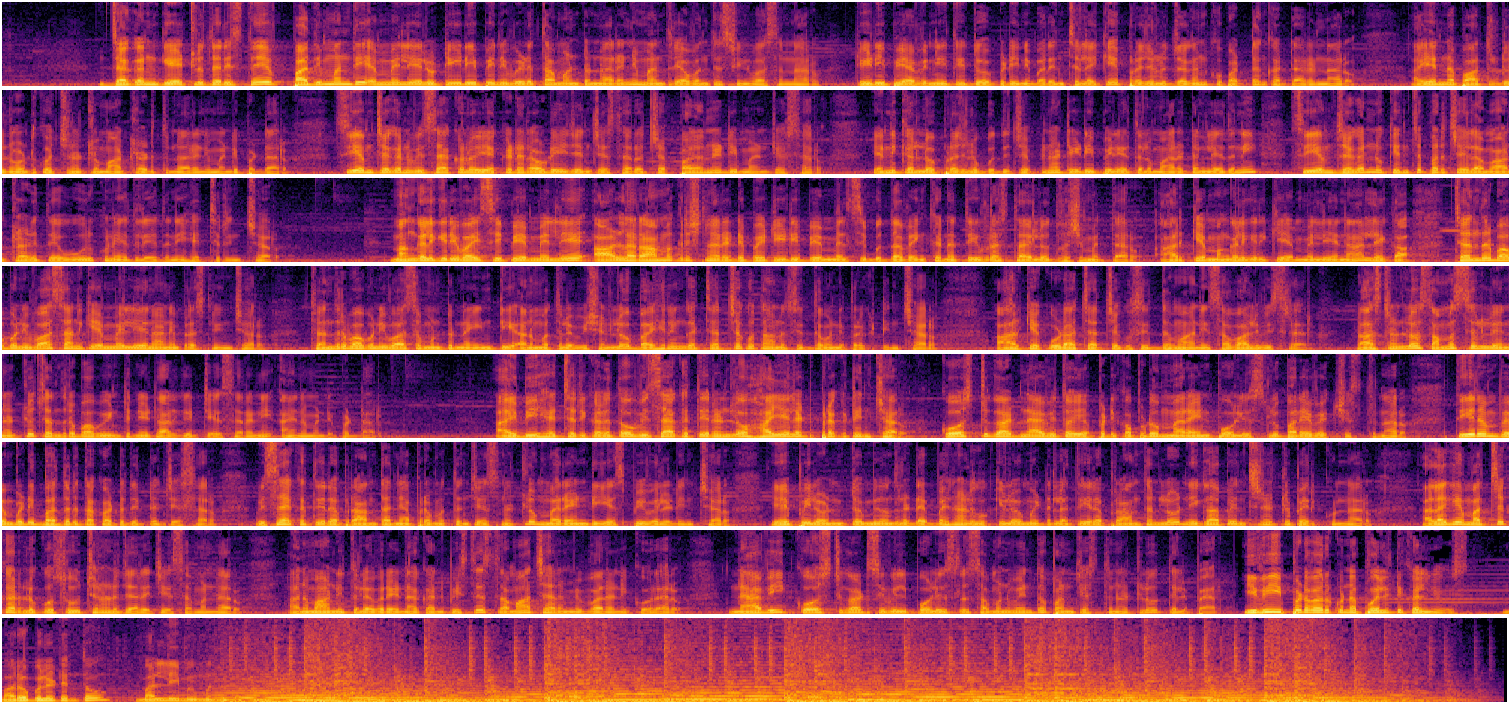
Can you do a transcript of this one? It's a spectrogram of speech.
జగన్ గేట్లు తెరిస్తే పది మంది ఎమ్మెల్యేలు టీడీపీని విడతామంటున్నారని మంత్రి అవంతి శ్రీనివాస్ అన్నారు. టీడీపీ అవినీతి దోపిడీని భరించలేకే ప్రజలు జగన్కు పట్టం కట్టారన్నారు. అయ్యన్న పాత్రుడు నోటుకొచ్చినట్లు మాట్లాడుతున్నారని మండిపడ్డారు. సీఎం జగన్ విశాఖలో ఎక్కడ రౌడీ ఏజెంట్ చేస్తారో చెప్పాలని డిమాండ్ చేశారు. ఎన్నికల్లో ప్రజలు బుద్ధి చెప్పినా టీడీపీ నేతలు మారటం లేదని సీఎం జగన్ను కించపరిచేలా మాట్లాడితే ఊరుకునేది లేదని హెచ్చరించారు. మంగళగిరి వైసీపీ ఎమ్మెల్యే ఆళ్ళ రామకృష్ణారెడ్డిపై టీడీపీ ఎమ్మెల్సీ బుద్ధ వెంకన్న తీవ్రస్థాయిలో ధ్వజమెత్తారు. ఆర్కే మంగళగిరికి ఎమ్మెల్యేనా లేక చంద్రబాబు నివాసానికి ఎమ్మెల్యేనా అని ప్రశ్నించారు. చంద్రబాబు నివాసం ఉంటున్న ఇంటి అనుమతుల విషయంలో బహిరంగ చర్చకు తాను సిద్ధమని ప్రకటించారు. ఆర్కే కూడా చర్చకు సిద్ధమా అని సవాల్ విసిరారు. రాష్ట్రంలో సమస్యలు లేనట్లు చంద్రబాబు ఇంటిని టార్గెట్ చేశారని ఆయన మండిపడ్డారు. ఐబీ హెచ్చరికలతో విశాఖ తీరంలో హై అలర్ట్ ప్రకటించారు. కోస్ట్ గార్డ్ నేవీతో ఎప్పటికప్పుడు మెరైన్ పోలీసులు పర్యవేక్షిస్తున్నారు. తీరం వెంబడి భద్రత కట్టుదిట్టం చేశారు. విశాఖ తీర ప్రాంతాన్ని అప్రమత్తం చేసినట్లు మెరైన్ డీఎస్పీ వెల్లడించారు. ఏపీలోని తొమ్మిది వందల డెబ్బై నాలుగు కిలోమీటర్ల తీర ప్రాంతంలో నిఘా పెంచినట్లు పేర్కొన్నారు. అలాగే మత్స్యకారులకు సూచనలు జారీ చేశామన్నారు. అనుమానితులు ఎవరైనా కనిపిస్తే సమాచారం ఇవ్వాలని కోరారు. నావీ కోస్ట్ గార్డ్ సివిల్ పోలీసుల సమన్వయంతో పనిచేస్తున్నట్లు తెలిపారు. ఇవి ఇప్పటివరకున్న పొలిటికల్ న్యూస్. మరో బులెటిన్తో మళ్ళీ మీ ముందుకు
